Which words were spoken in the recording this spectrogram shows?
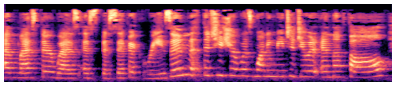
unless there was a specific reason the teacher was wanting me to do it in the fall.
